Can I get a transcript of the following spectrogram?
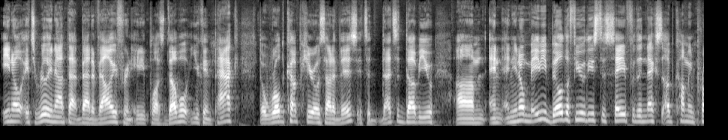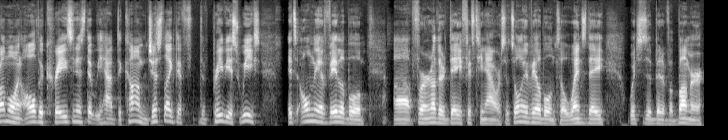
you know, it's really not that bad a value for an 80 plus double. You can pack the World Cup heroes out of this. It's a that's a W. Um, and and you know maybe build a few of these to save for the next upcoming promo and all the craziness that we have to come. Just like the, the previous weeks, it's only available uh, for another day, 15 hours. So it's only available until Wednesday, which is a bit of a bummer.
